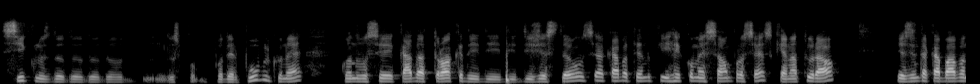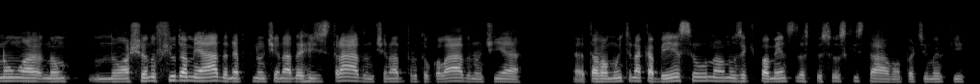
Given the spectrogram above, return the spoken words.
ciclos do, do, do, do, poder público, né? Quando você, cada troca de, de, de, gestão, você acaba tendo que recomeçar um processo que é natural, e a gente acabava não, não, não achando o fio da meada, né? Porque não tinha nada registrado, não tinha nada protocolado, não tinha, estava eh, muito na cabeça ou nos equipamentos das pessoas que estavam. A partir do momento que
